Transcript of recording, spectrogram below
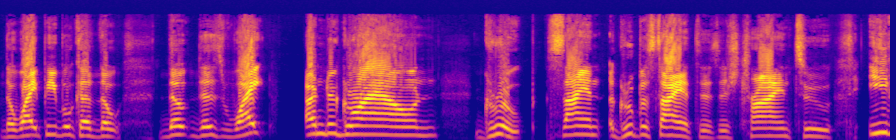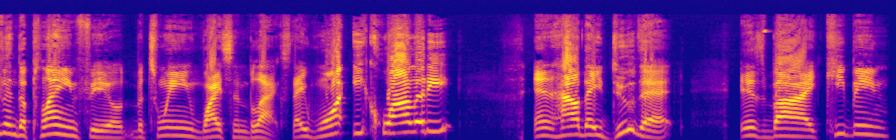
The white people, because the the this white underground group, science, a group of scientists is trying to even the playing field between whites and blacks. They want equality, and how they do that is by keeping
